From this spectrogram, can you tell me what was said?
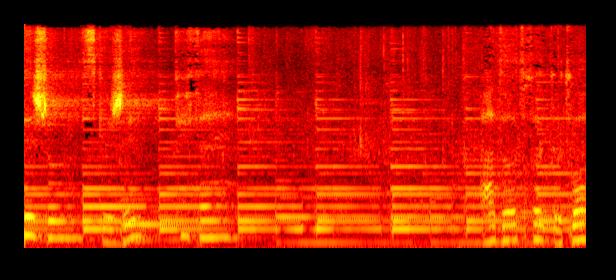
ces choses j'ai pu faire à d'autres que toi.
